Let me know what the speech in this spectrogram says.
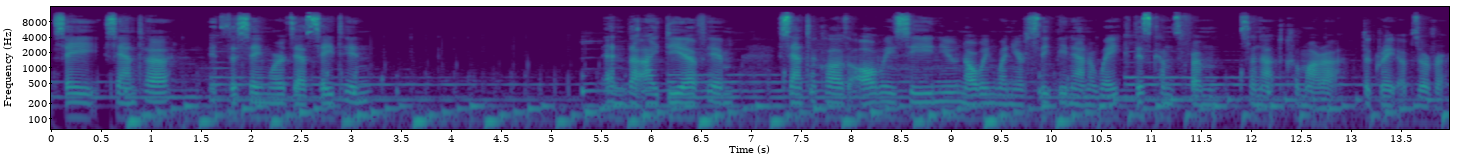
say Santa, it's the same words as Satan? And the idea of him, Santa Claus always seeing you, knowing when you're sleeping and awake, this comes from Sanat Kumara, the great observer.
